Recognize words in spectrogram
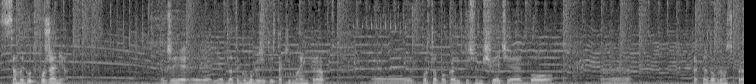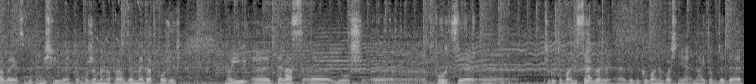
z samego tworzenia. Także ja, ja, ja dlatego mówię, że to jest taki Minecraft e, w postapokaliptycznym świecie, bo e, tak na dobrą sprawę, jak sobie pomyślimy, to możemy naprawdę mega tworzyć. No i e, teraz e, już e, twórcy przygotowali serwer dedykowany właśnie Night of the Dead.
